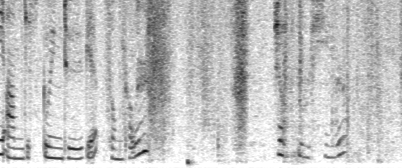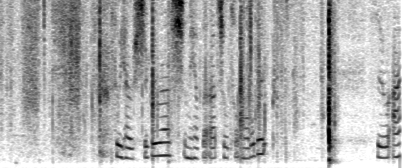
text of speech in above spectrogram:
my name's Claudia. I'm going to put color here. And I'm going to put lotion too because I did. So I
